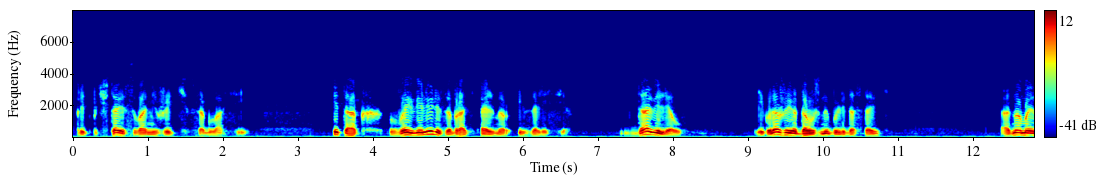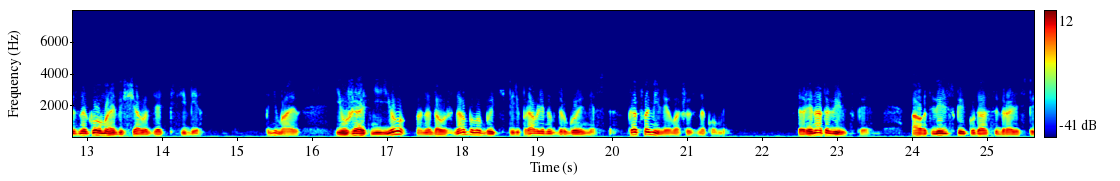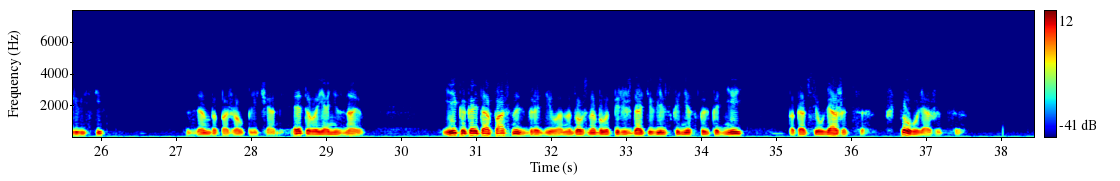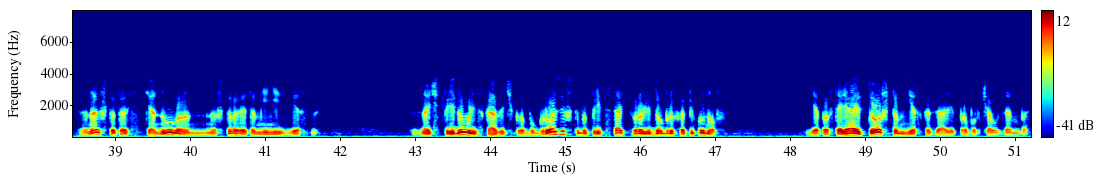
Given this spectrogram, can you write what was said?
Предпочитаю с вами жить в согласии. Итак, вы велели забрать Эльмер из Залесья? Да, велел. И куда же ее должны были доставить? Одна моя знакомая обещала взять к себе. Понимаю. И уже от нее она должна была быть переправлена в другое место. Как фамилия вашей знакомой? Рената Вильская. А от Вильской куда собирались перевести? Земба пожал плечами. Этого я не знаю. Ей какая-то опасность грозила. Она должна была переждать у Вильской несколько дней, пока все уляжется. Что уляжется? Она что-то стянула, но что это мне неизвестно. Значит, придумали сказочку об угрозе, чтобы предстать в роли добрых опекунов. Я повторяю то, что мне сказали, пробурчал Земба.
